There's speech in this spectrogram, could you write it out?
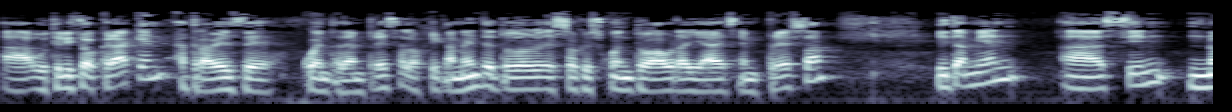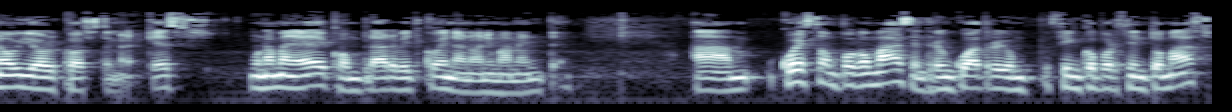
Uh, utilizo Kraken a través de cuenta de empresa, lógicamente, todo eso que os cuento ahora ya es empresa. Y también uh, sin Know Your Customer, que es una manera de comprar Bitcoin anónimamente. Um, cuesta un poco más, entre un 4 y un 5% más,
